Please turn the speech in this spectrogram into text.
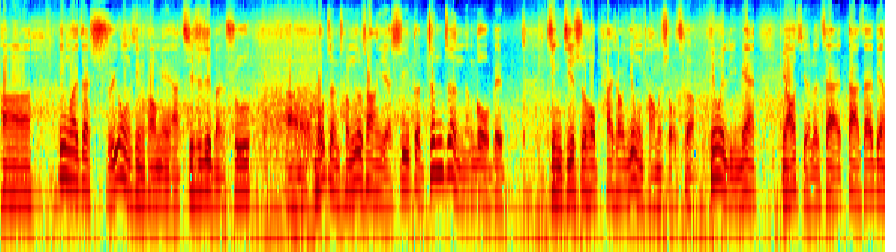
啊，另外在实用性方面啊，其实这本书，啊，某种程度上也是一个真正能够被紧急时候派上用场的手册，因为里面描写了在大灾变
